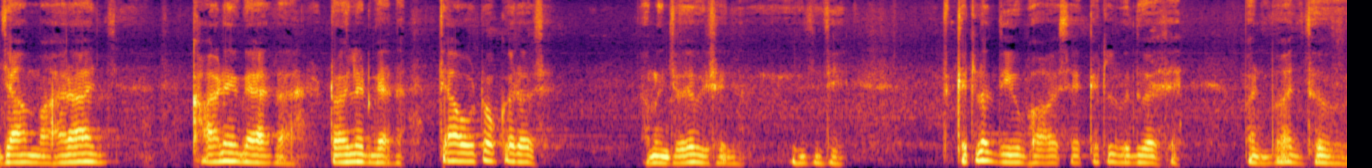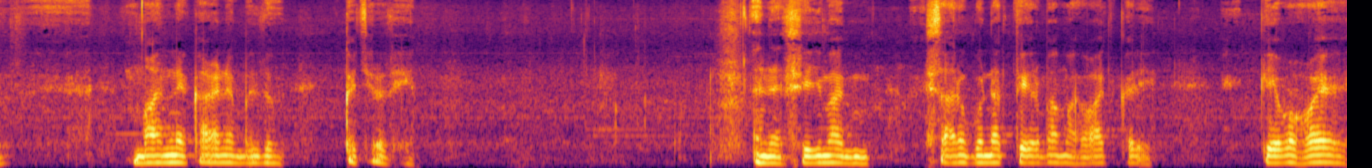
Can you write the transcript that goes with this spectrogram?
જ્યાં મહારાજ ખાડે ગયા હતા, ટોયલેટ ગયા હતા, ત્યાં ઓટો કર્યો છે. અમે જોયું છે. જી કેટલો દીવ ભાવ હશે, કેટલું બધું હશે. પણ બધું માનને કારણે બધું કચરો થઈ. અને શ્રીજીમાં સારો ગુના તેરમાં વાત કરી. કેવો હોય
